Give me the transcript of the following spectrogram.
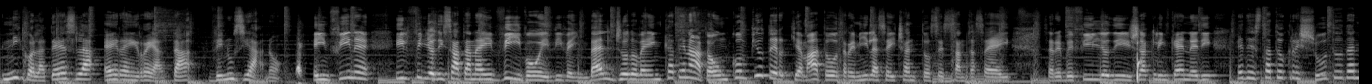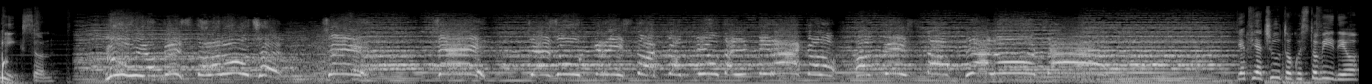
Nikola Tesla era in realtà venusiano. E infine, il figlio di Satana è vivo e vive in Belgio dove è incatenato a un computer chiamato 3666. Sarebbe figlio di Jacqueline Kennedy ed è stato cresciuto da Nixon. Lui ha visto la luce! Sì! Sì! Gesù Cristo ha compiuto il miracolo! Ha visto Ti è piaciuto questo video?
